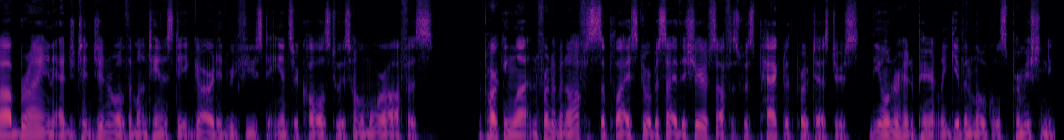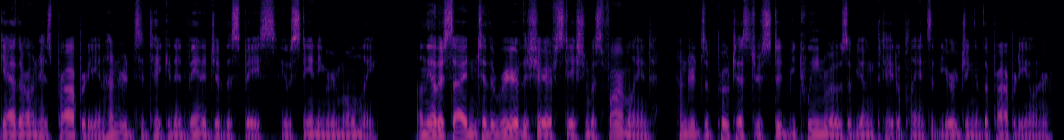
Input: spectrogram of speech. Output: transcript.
Bob Bryan, Adjutant General of the Montana State Guard, had refused to answer calls to his home or office. The parking lot in front of an office supply store beside the sheriff's office was packed with protesters. The owner had apparently given locals permission to gather on his property, and hundreds had taken advantage of the space. It was standing room only. On the other side and to the rear of the sheriff's station was farmland. Hundreds of protesters stood between rows of young potato plants at the urging of the property owner.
